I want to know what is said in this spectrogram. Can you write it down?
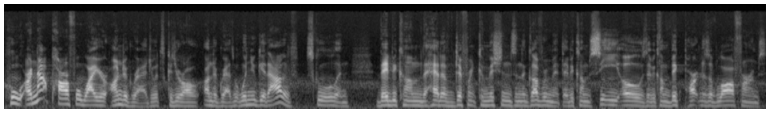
who are not powerful while you're undergraduates, because you're all undergrads, but when you get out of school and they become the head of different commissions in the government. They become CEOs. They become big partners of law firms.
